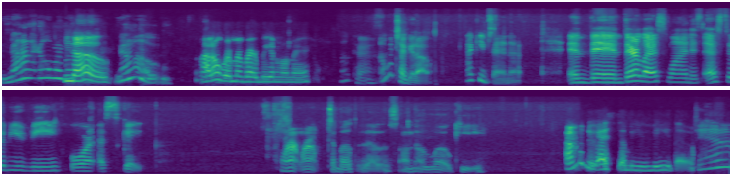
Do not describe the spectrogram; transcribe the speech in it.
No, I don't remember. No. no. I don't remember her being on there. Okay. I'm gonna check it out. I keep saying that. And then their last one is SWV or Xscape. To both of those on the low key. I'm gonna do SWV though. Yeah.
